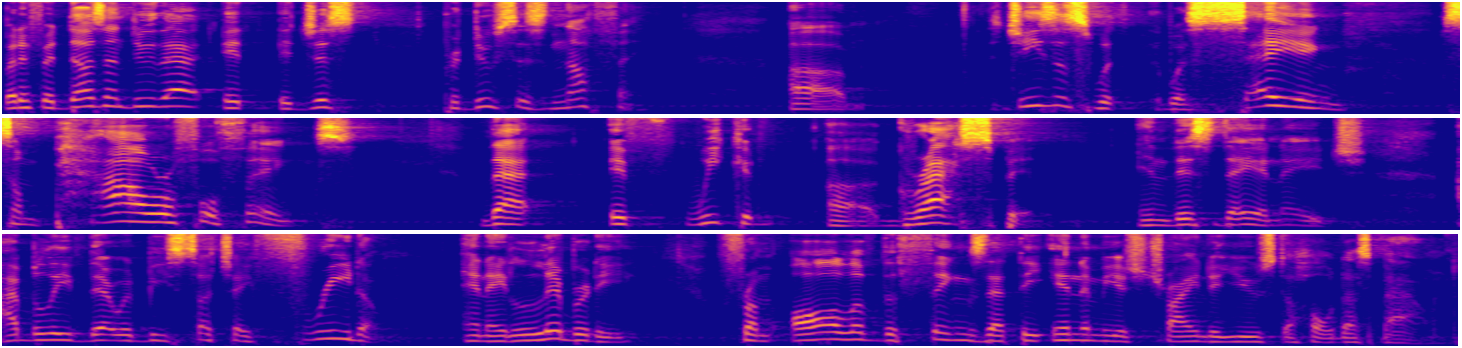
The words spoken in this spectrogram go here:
But if it doesn't do that, it, it just produces nothing. Um, Jesus was, was saying some powerful things that if we could uh, grasp it in this day and age, I believe there would be such a freedom and a liberty from all of the things that the enemy is trying to use to hold us bound.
